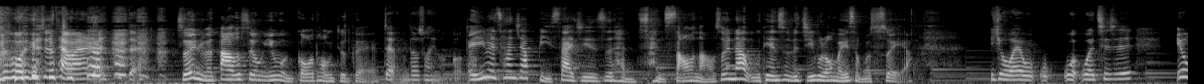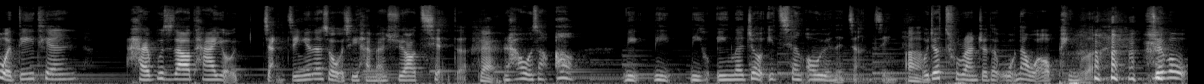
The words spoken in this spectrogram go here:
只有我一个是台湾人。对，所以你们大家都是用英文沟通，就对。对，我们都是用英文沟通。哎，因为参加比赛其实是很很烧脑，所以那五天是不是几乎都没什么睡啊？有哎，我我我我其实因为我第一天还不知道他有奖金，因为那时候我其实还蛮需要钱的。对，然后我说哦。你你你赢了就有一千欧元的奖金，我就突然觉得我那我要拼了，结果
